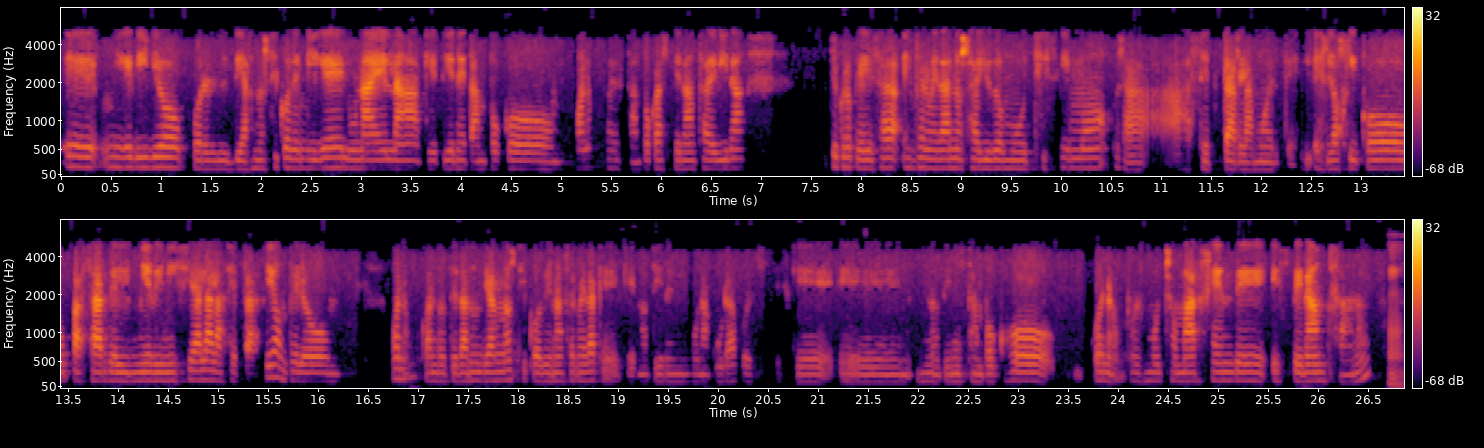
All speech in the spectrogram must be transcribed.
eh, Miguel y yo por el diagnóstico de Miguel, una ELA que tiene tan poco, bueno, pues tan poca esperanza de vida, yo creo que esa enfermedad nos ayudó muchísimo a, aceptar la muerte. Es lógico pasar del miedo inicial a la aceptación, pero bueno, cuando te dan un diagnóstico de una enfermedad que, no tiene ninguna cura, pues es que eh, no tienes tampoco, bueno, pues mucho margen de esperanza, ¿no? Ah.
